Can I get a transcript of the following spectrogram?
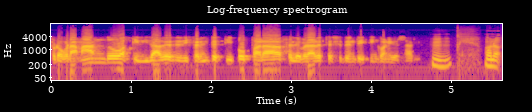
programando actividades de diferentes tipos para celebrar este 75 aniversario. Bueno,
